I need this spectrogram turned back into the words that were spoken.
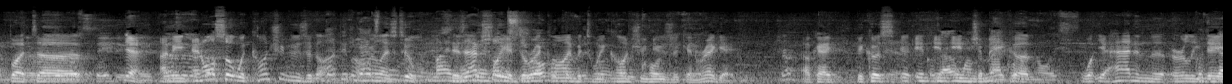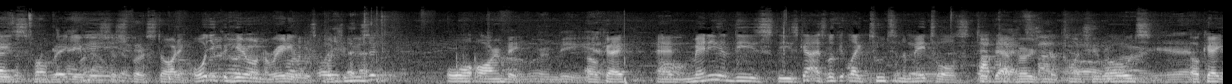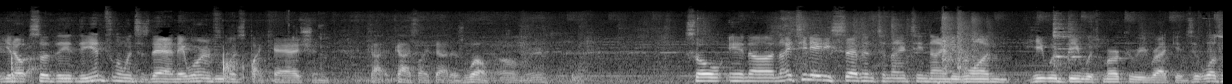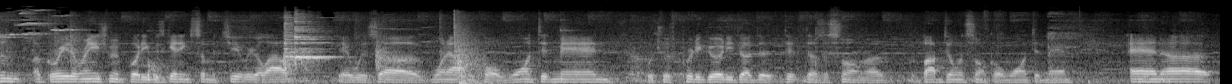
But uh, yeah, I mean, and also with country music, a lot of people don't realize too. There's actually a direct line between country music and reggae. Okay, because in, in, in, in Jamaica, what you had in the early Because you guys days when reggae was just first starting, all you could hear on the radio was country music or R&B. R&B, yeah. Okay, and many of these these guys look at like Toots and the Maytals did that version of Country Roads. Okay, you know, so the the influence is there, and they were influenced by Cash and guys, like that as well. Oh man. So in uh, 1987 to 1991, he would be with Mercury Records. It wasn't a great arrangement, but he was getting some material out. There was uh, one album called Wanted Man, which was pretty good. He does, the, did- does a song, uh, the Bob Dylan song called Wanted Man. And, uh,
